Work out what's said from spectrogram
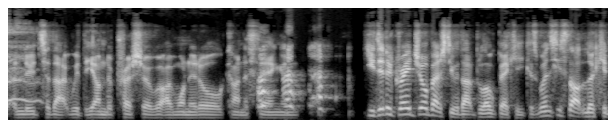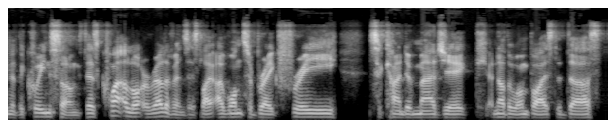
allude to that with the under pressure, I want it all kind of thing. And you did a great job actually with that blog, Becky, because once you start looking at the Queen songs, there's quite a lot of relevance. It's like, I want to break free. It's a kind of magic. Another one bites the dust.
